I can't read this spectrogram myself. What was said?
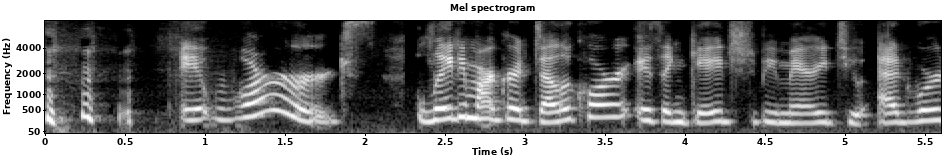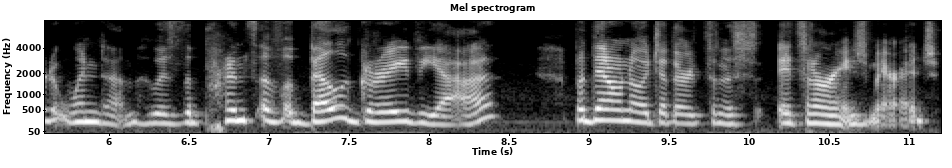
it works. Lady Margaret Delacour is engaged to be married to Edward Wyndham, who is the Prince of Belgravia, but they don't know each other. It's an it's an arranged marriage.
